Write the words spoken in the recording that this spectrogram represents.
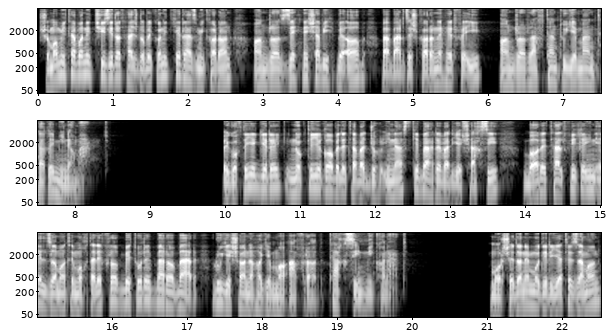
شما می توانید چیزی را تجربه کنید که رزمیکاران آن را ذهن شبیه به آب و ورزشکاران حرفه‌ای آن را رفتن توی منطقه می نامند. به گفته گرگ نکته قابل توجه این است که بهرهوری شخصی بار تلفیق این الزامات مختلف را به طور برابر روی شانه های ما افراد تقسیم می کند. مرشدان مدیریت زمان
